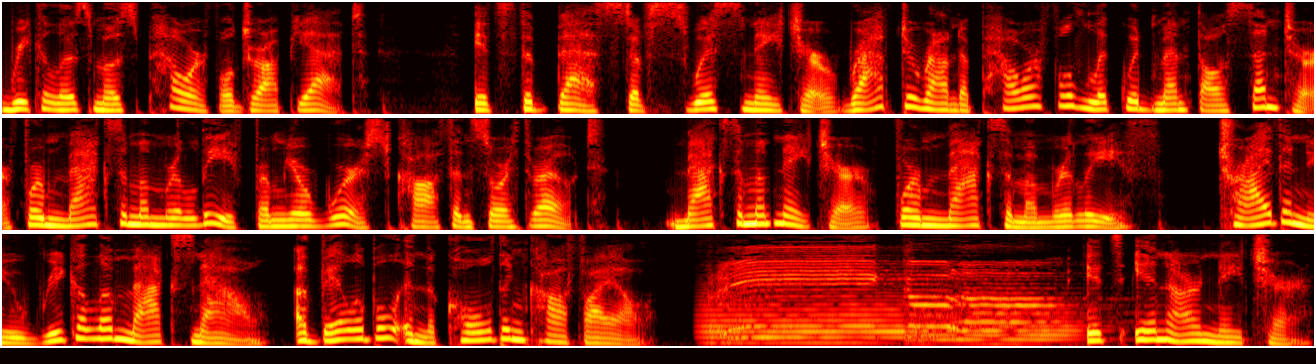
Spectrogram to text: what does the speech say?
Ricola's most powerful drop yet. It's the best of Swiss nature wrapped around a powerful liquid menthol center for maximum relief from your worst cough and sore throat. Maximum nature for maximum relief. Try the new Ricola Max now, available in the cold and cough aisle. Ricola. It's in our nature.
